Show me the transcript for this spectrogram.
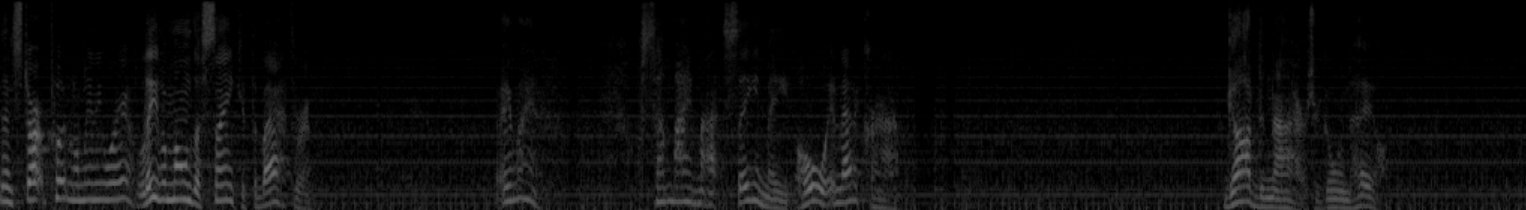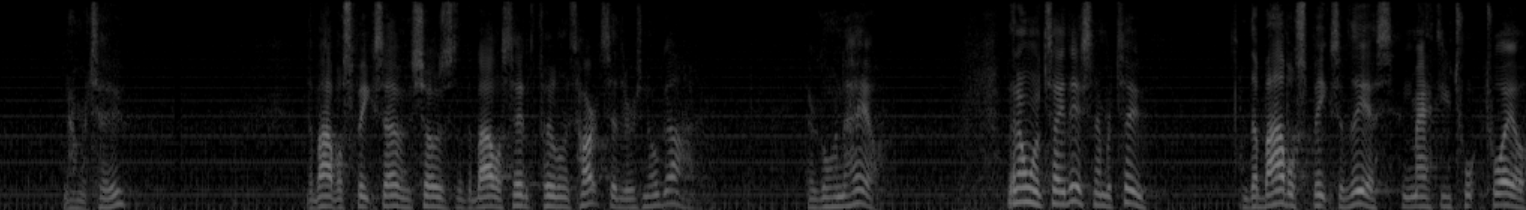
then start putting them anywhere else. Leave them on the sink at the bathroom. Amen. Somebody might see me. Oh, isn't that a crime? God deniers are going to hell. Number two, the Bible speaks of and shows that the Bible said, the fool in his heart said there is no God. They're going to hell. Then I want to say this, number two. The Bible speaks of this in Matthew 12,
